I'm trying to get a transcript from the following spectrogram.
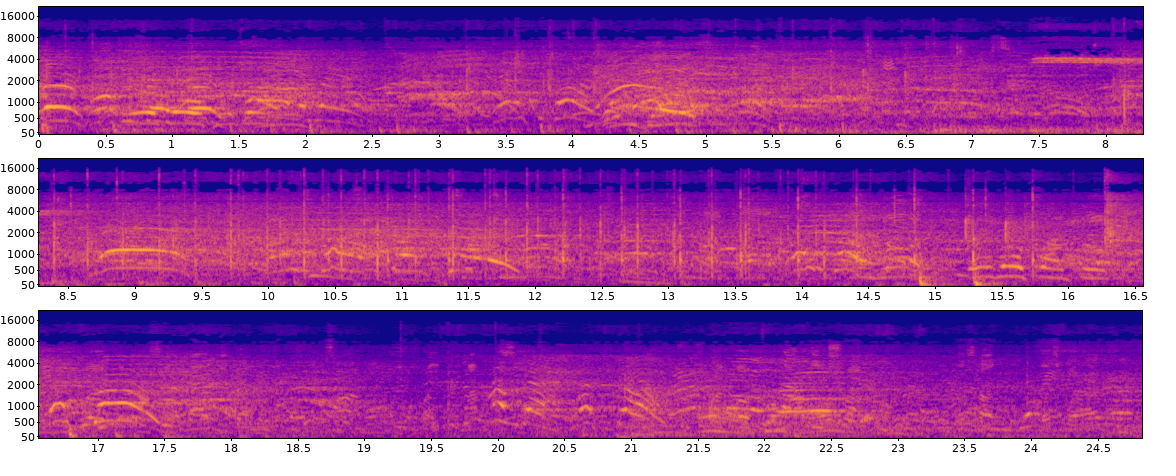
Hey. There you go. That's what happened.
